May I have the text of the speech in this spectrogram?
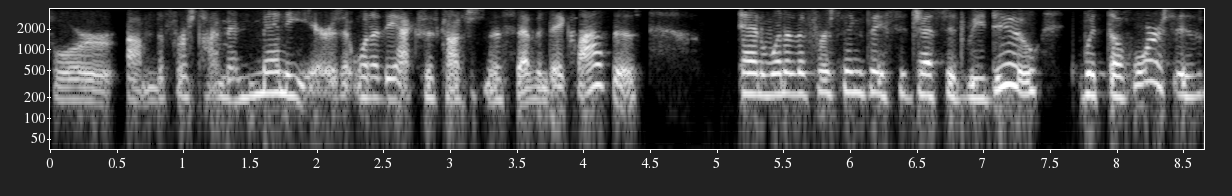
for um, the first time in many years at one of the Access Consciousness seven day classes and one of the first things they suggested we do with the horse is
